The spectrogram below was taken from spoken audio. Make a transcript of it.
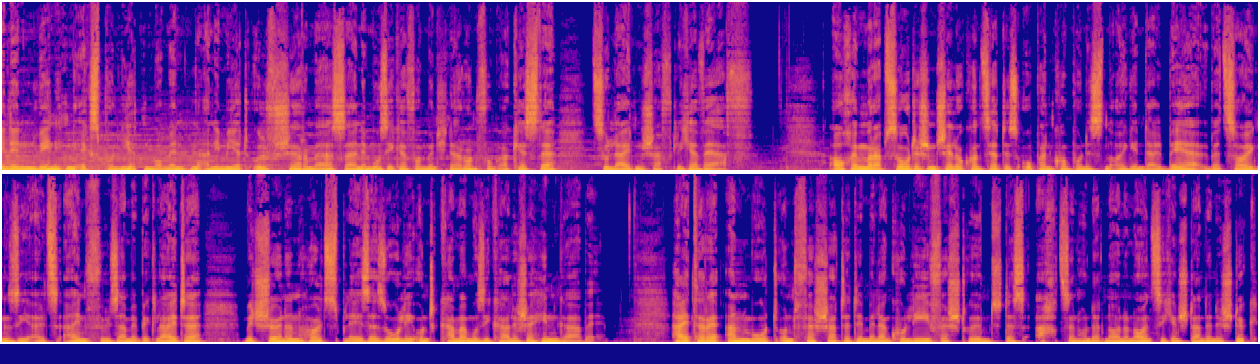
In den wenigen exponierten Momenten animiert Ulf Schirmer seine Musiker vom Münchner Rundfunkorchester zu leidenschaftlicher Werf. Auch im rhapsodischen Cellokonzert des Opernkomponisten Eugen d'Albert überzeugen sie als einfühlsame Begleiter mit schönen Holzbläsersoli und kammermusikalischer Hingabe. Heitere Anmut und verschattete Melancholie verströmt das 1899 entstandene Stück,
